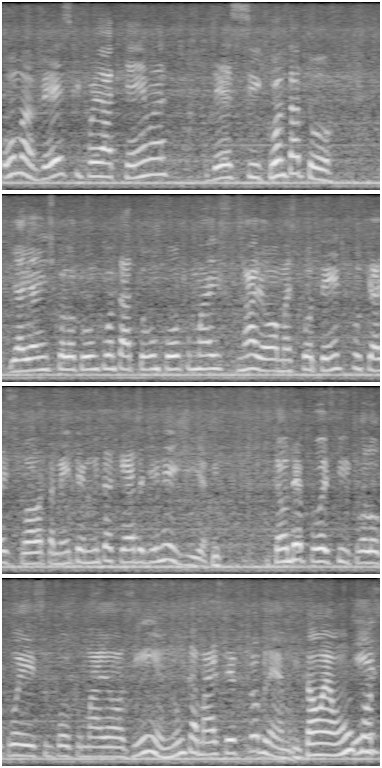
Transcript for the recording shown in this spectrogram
uma vez, que foi a queima desse contator. E aí a gente colocou um contator um pouco mais maior, mais potente, porque a escola também tem muita queda de energia. Então depois que colocou esse um pouco maiorzinho, nunca mais teve problema. Então é um... Isso,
